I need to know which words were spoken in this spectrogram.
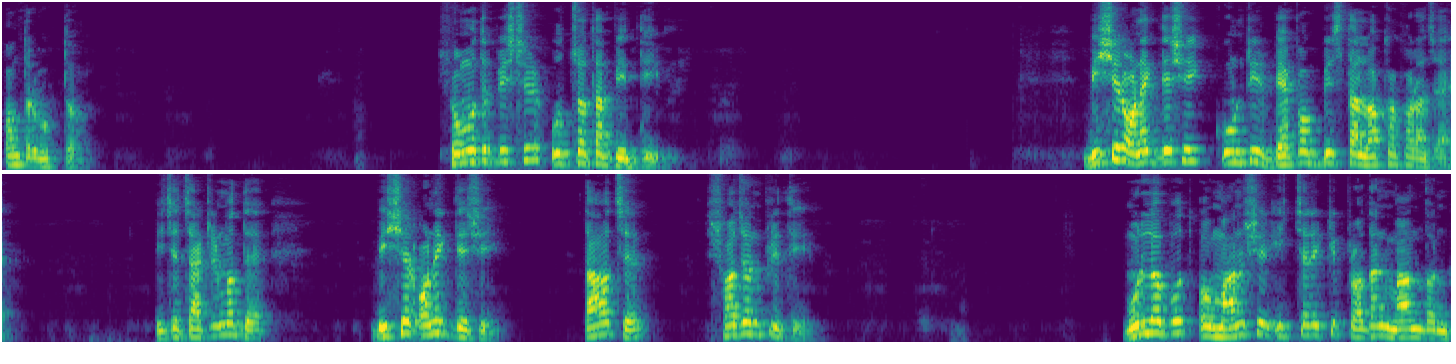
অন্তর্ভুক্ত? সমুদ্রপৃষ্ঠের উচ্চতা বৃদ্ধি। বিশ্বের অনেক দেশেই কোনটির ব্যাপক বিস্তার লক্ষ্য করা যায়? নিচে চারটির মধ্যে বিশ্বের অনেক দেশেই। তা হচ্ছে স্বজনপ্রীতি মূল্যবোধ ও মানুষের ইচ্ছার একটি প্রধান মানদণ্ড।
